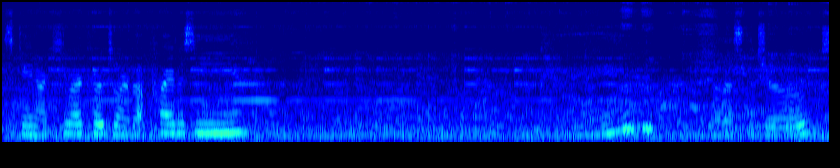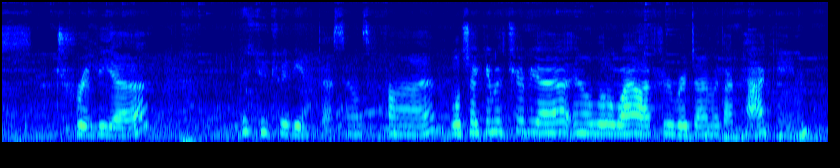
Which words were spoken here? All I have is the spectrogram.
Scan our QR code to learn about privacy. Okay. Oh, that's the jokes. Trivia. Let's do trivia. That sounds fun. We'll check in with trivia in a little while after we're done with our packing.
